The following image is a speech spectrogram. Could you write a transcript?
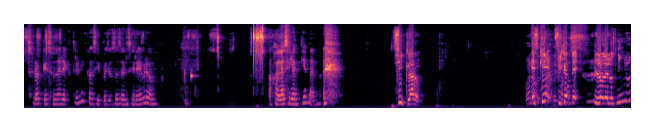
solo que son electrónicos y pues usas el cerebro. Ojalá sí lo entiendan. Sí, claro. es que, fíjate, lo de los niños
